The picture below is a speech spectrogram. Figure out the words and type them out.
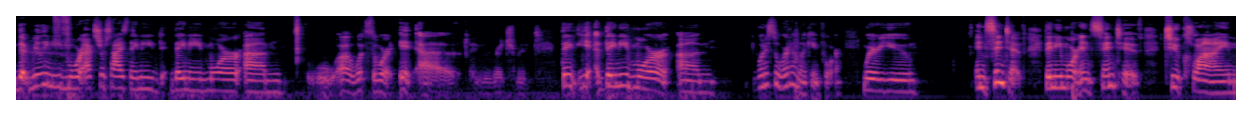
that really need more exercise. They need they need more um uh, what's the word? It uh Enrichment. they yeah, they need more um what is the word i'm looking for where you incentive they need more incentive to climb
